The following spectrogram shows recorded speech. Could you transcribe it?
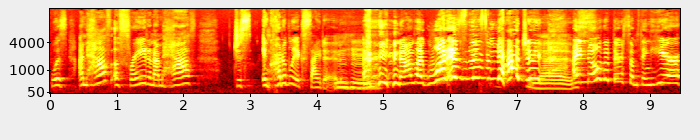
was, I'm half afraid and I'm half just incredibly excited. Mm-hmm. you know, I'm like, what is this magic? Yes. I know that there's something here.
